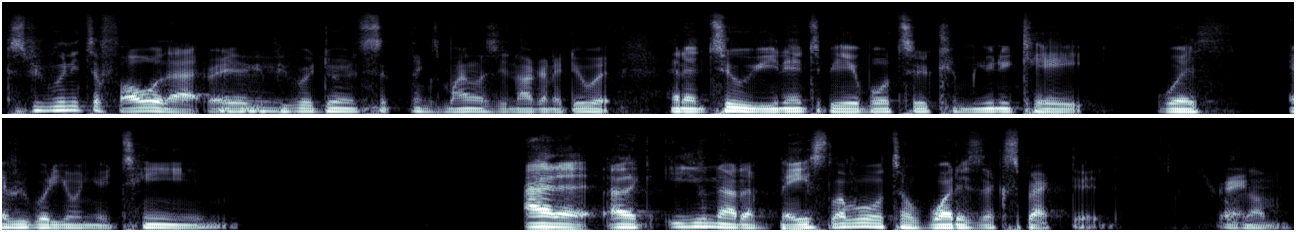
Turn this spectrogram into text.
because people need to follow that, right? Like, Mhm. if people are doing things mindless, you're not going to do it. And then two, you need to be able to communicate with everybody on your team at a like even at a base level to what is expected Right. of them,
